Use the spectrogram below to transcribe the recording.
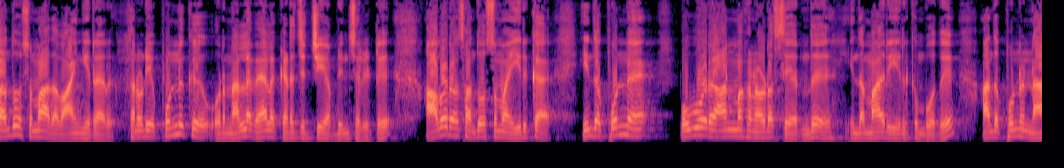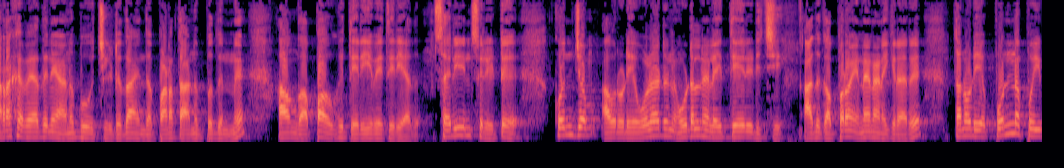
சந்தோஷமாக அதை வாங்கிடுறாரு. தன்னுடைய பொண்ணுக்கு ஒரு நல்ல வேலை கிடச்சிச்சு அப்படின்னு சொல்லிட்டு அவரும் சந்தோஷமாக இருக்க இந்த பொண்ணு ஒவ்வொரு ஆண்மகனோட சேர்ந்து இந்த மாதிரி இருக்கும்போது அந்த பொண்ணு நரக வேதனையை அனுபவிச்சுக்கிட்டு தான் இந்த பணத்தை அனுப்புதுன்னு அவங்க அப்பாவுக்கு தெரியவே தெரியாது. சரின்னு சொல்லிட்டு கொஞ்சம் அவருடைய உடல் உடல்நிலை தேறிடுச்சு. அதுக்கப்புறம் என்ன நினைக்கிறாரு? தன்னுடைய பொண்ணை போய்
